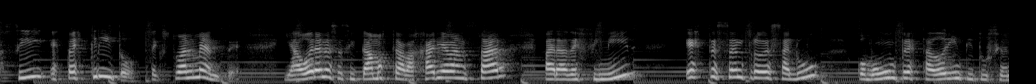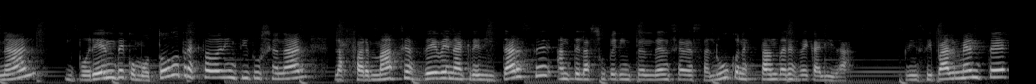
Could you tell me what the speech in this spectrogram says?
Así está escrito textualmente. Y ahora necesitamos trabajar y avanzar para definir este centro de salud como un prestador institucional y por ende, como todo prestador institucional, las farmacias deben acreditarse ante la Superintendencia de Salud con estándares de calidad. Principalmente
